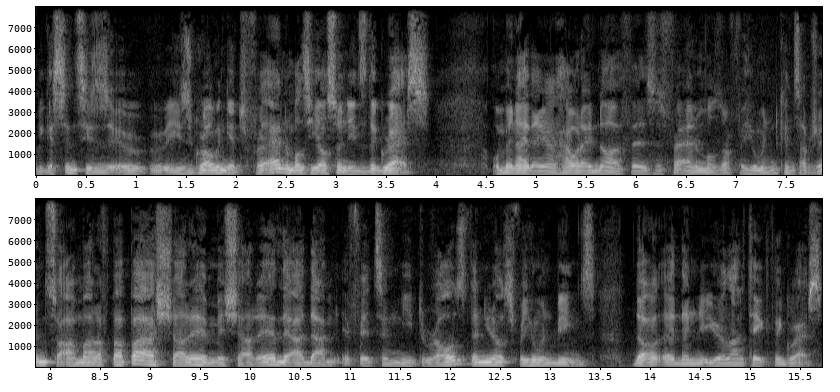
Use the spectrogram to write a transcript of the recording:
Because since he's, uh, he's growing it for animals, he also needs the grass. How would I know if this is for animals or for human consumption? So Amar of Papa Share Mishare Le Adam. If it's in neat rows, then you know it's for human beings. Uh, then you're allowed to take the grass.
